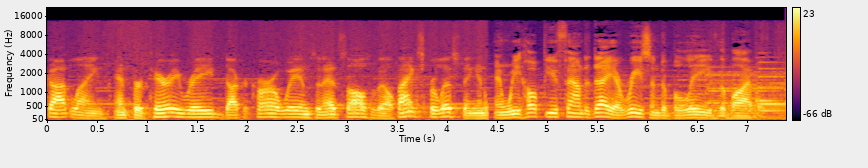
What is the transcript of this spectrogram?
Scott Lane. And for Terry Reed, Dr. Carl Williams, and Ed Salzwedel, thanks for listening. And, and we hope you found today a reason to believe the Bible.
